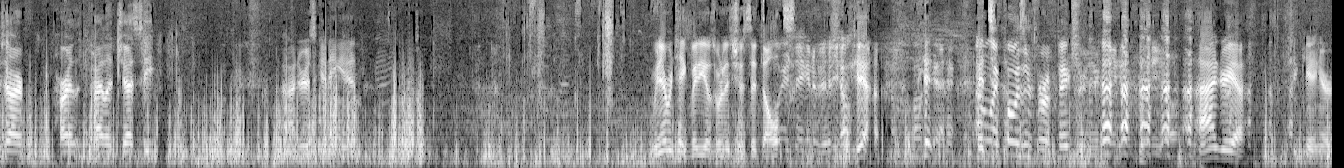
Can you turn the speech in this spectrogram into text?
Here's our pilot, Jesse. Andrea's getting in. We never take videos when it's just oh, adults. you're taking a video? Yeah. Okay. I'm like posing for a picture you're taking a video? Andrea, she can't hear.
